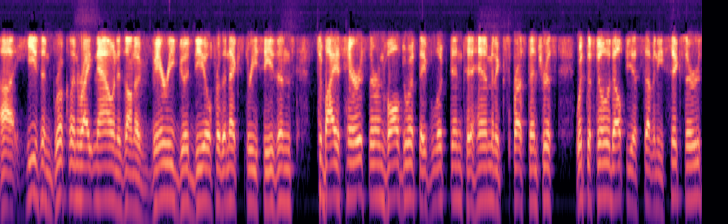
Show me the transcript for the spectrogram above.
Uh, he's in Brooklyn right now and is on a very good deal for the next three seasons. Tobias Harris, they're involved with. They've looked into him and expressed interest with the Philadelphia 76ers.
